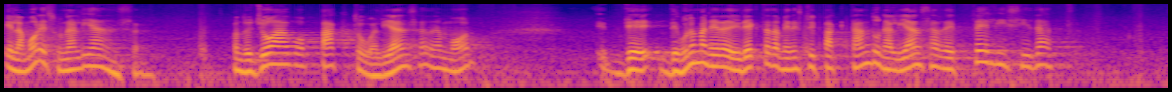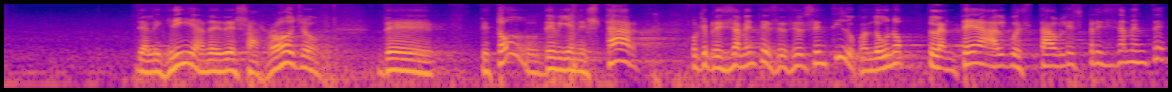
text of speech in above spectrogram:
El amor es una alianza. Cuando yo hago pacto o alianza de amor, de, de una manera directa también estoy pactando una alianza de felicidad, de alegría, de desarrollo, de de todo, de bienestar, porque precisamente ese es el sentido. Cuando uno plantea algo estable es precisamente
